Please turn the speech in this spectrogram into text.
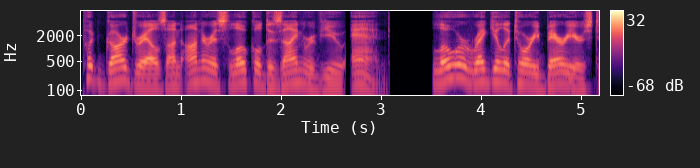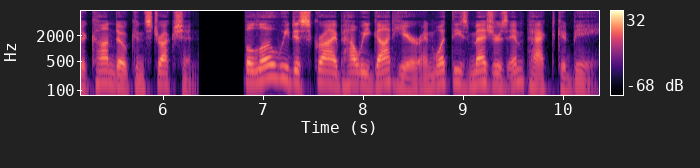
put guardrails on onerous local design review, and lower regulatory barriers to condo construction. Below we describe how we got here and what these measures' impact could be.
